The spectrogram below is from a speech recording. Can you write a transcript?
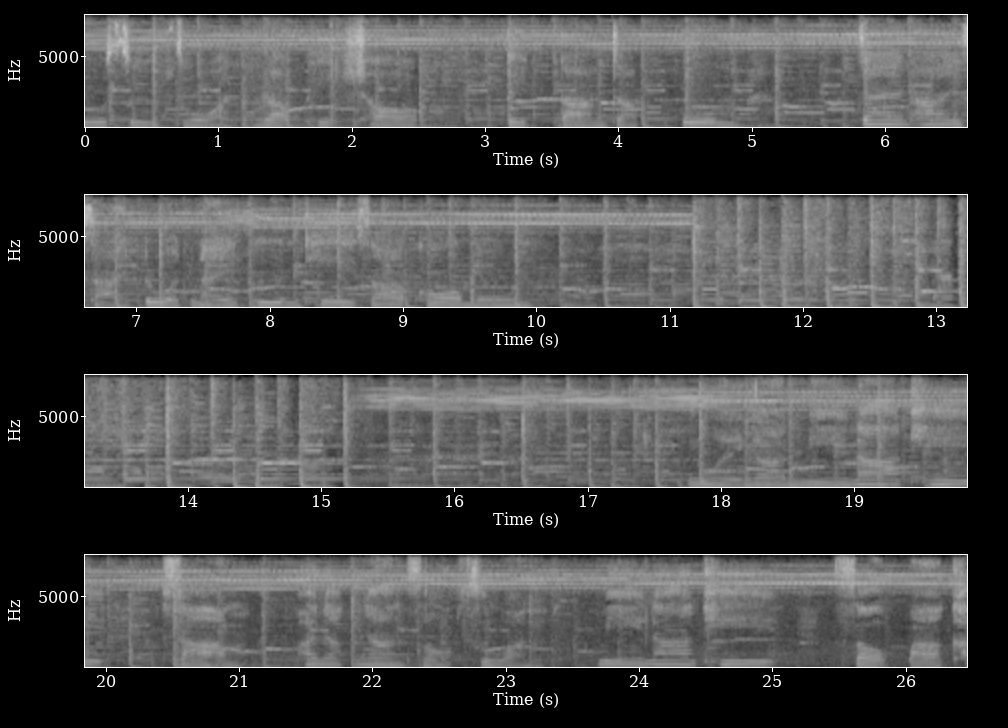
ชุดสืบสวน รับผิดชอบ ติดตามจับกลุ่ม แจ้งให้สายตรวจในพื้นที่ทราบข้อมูลหน่วยงานมีหน้าที่ 3. พนักงานสอบสวน มีหน้าที่ สอบปากค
